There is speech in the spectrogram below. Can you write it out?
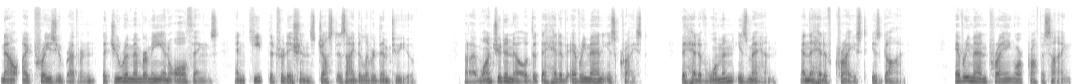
Now I praise you, brethren, that you remember me in all things, and keep the traditions just as I delivered them to you. But I want you to know that the head of every man is Christ, the head of woman is man, and the head of Christ is God. Every man praying or prophesying,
